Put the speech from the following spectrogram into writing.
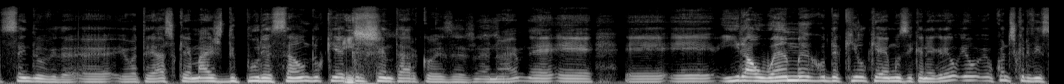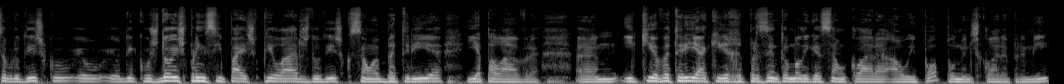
Sem dúvida. Eh, Eu até acho que é mais depuração do que Isso. acrescentar coisas, não é? É, é- é- é ir ao âmago daquilo que é a música negra. Eu, eu- eu, quando escrevi sobre o disco, eu, eu digo que os dois principais pilares do disco são a bateria e a palavra. Um, e que a bateria aqui representa uma ligação clara ao hip hop, pelo menos clara para mim,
